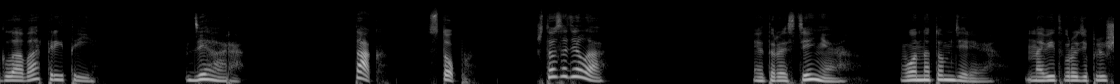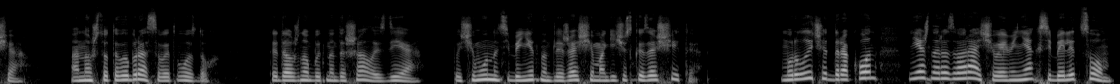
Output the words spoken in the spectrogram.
Глава 3.3. Диара. Так, стоп. Что за дела? Это растение вон на том дереве. На вид вроде плюща. Оно что-то выбрасывает в воздух. Ты, должно быть, надышалась, Диа. Почему на тебе нет надлежащей магической защиты? Мурлычет дракон, нежно разворачивая меня к себе лицом.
